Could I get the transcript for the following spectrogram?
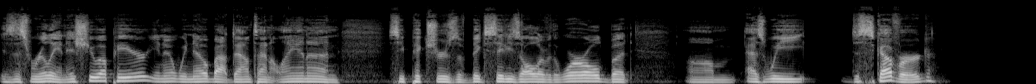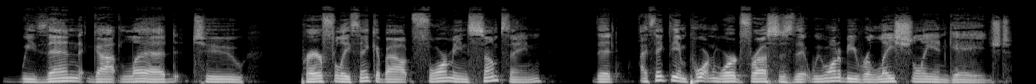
is this really an issue up here? You know, we know about downtown Atlanta and see pictures of big cities all over the world. But, um, as we discovered, we then got led to prayerfully think about forming something that I think the important word for us is that we want to be relationally engaged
